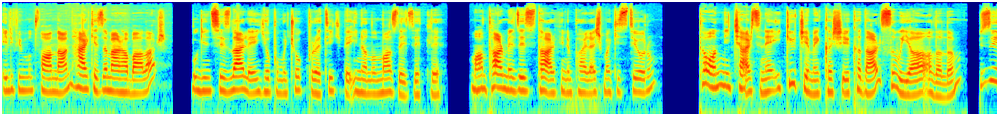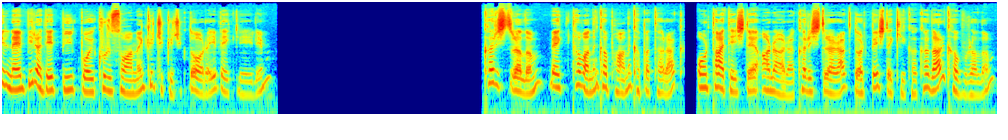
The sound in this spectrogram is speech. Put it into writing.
Elif'in mutfağından herkese merhabalar. Bugün sizlerle yapımı çok pratik ve inanılmaz lezzetli mantar mezesi tarifini paylaşmak istiyorum. Tavanın içerisine 2-3 yemek kaşığı kadar sıvı yağ alalım. Üzerine 1 adet büyük boy kuru soğanı küçük küçük doğrayıp ekleyelim. Karıştıralım ve tavanın kapağını kapatarak orta ateşte ara ara karıştırarak 4-5 dakika kadar kavuralım.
